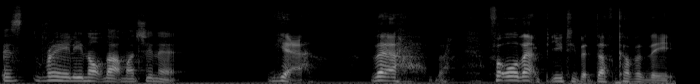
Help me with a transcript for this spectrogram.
There's really not that much in it. Yeah, there. For all that beauty that doth cover thee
